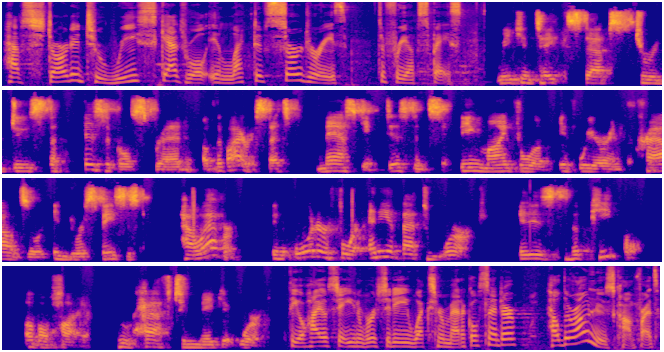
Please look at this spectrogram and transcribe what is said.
have started to reschedule elective surgeries to free up space. We can take steps to reduce the physical spread of the virus. That's masking, distancing, being mindful of if we are in crowds or indoor spaces. However, in order for any of that to work, it is the people of Ohio who have to make it work. The Ohio State University Wexner Medical Center held their own news conference,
